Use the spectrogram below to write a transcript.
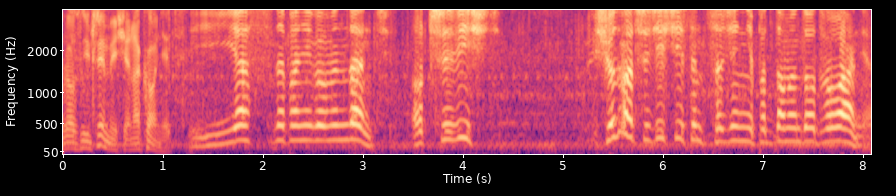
rozliczymy się na koniec. Jasne, panie komendancie. Oczywiście. 7.30 jestem codziennie pod domem do odwołania.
